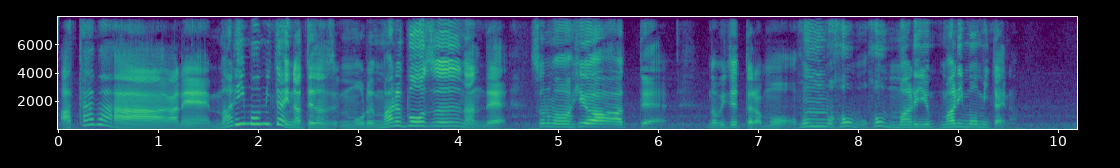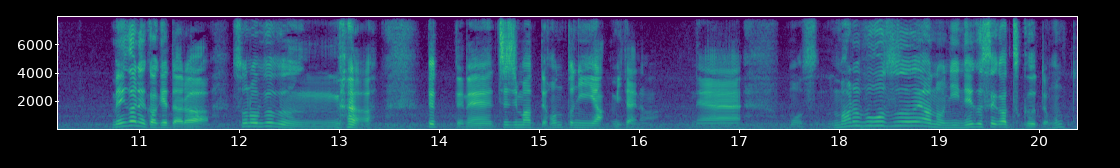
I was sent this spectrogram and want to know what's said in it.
頭がねマリモみたいになってたんですよ。もう俺丸坊主なんでそのままヒワーって伸びてったらもうほんほんほんマリマリモみたいな。メガネかけたらその部分が ピュッてね縮まって本当に嫌みたいな。ね。もう丸坊主やのに寝癖がつくってほんと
